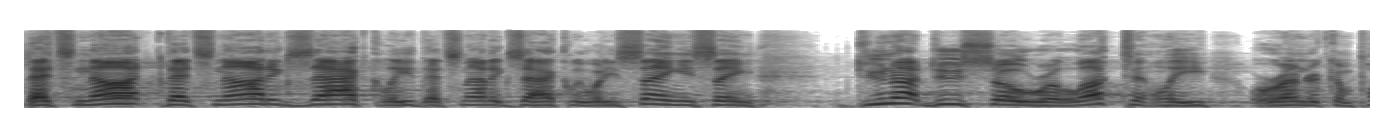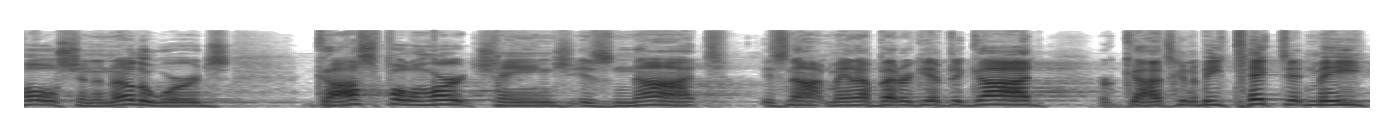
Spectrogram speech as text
that's not, that's not exactly, that's not exactly what he's saying. He's saying, do not do so reluctantly or under compulsion. In other words, gospel heart change is not, is not, man, I better give to God or God's gonna be ticked at me.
